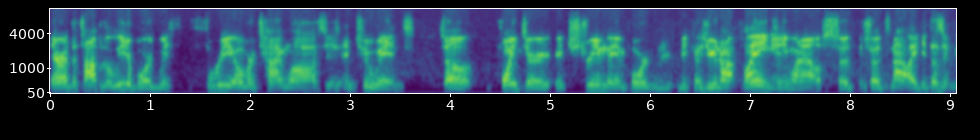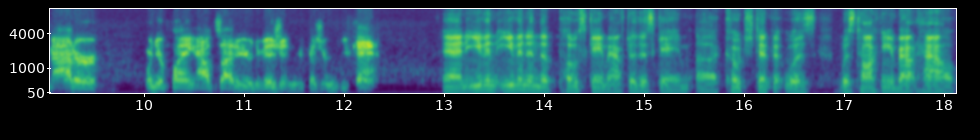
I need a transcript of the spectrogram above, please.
they're at the top of the leaderboard with three overtime losses and two wins. So points are extremely important because you're not playing anyone else. So, so it's not like it doesn't matter when you're playing outside of your division because you're, you can't. And even even in the post game after this game uh, coach tippett was was talking about how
